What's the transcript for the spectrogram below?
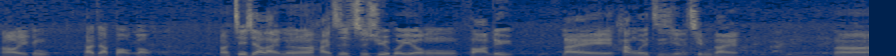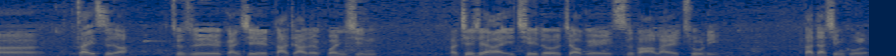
然后也跟大家报告。啊、接下来呢，还是持续会用法律来捍卫自己的清白。呃，再一次啊，就是感谢大家的关心。啊、接下来一切都交给司法来处理。大家辛苦了，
